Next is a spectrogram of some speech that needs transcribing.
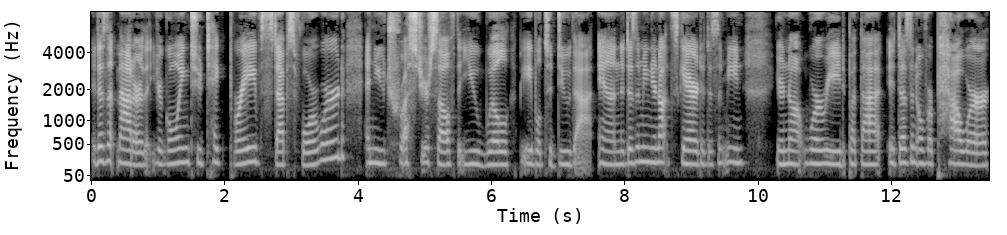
it doesn't matter, that you're going to take brave steps forward and you trust yourself that you will be able to do that. And it doesn't mean you're not scared. It doesn't mean you're not worried, but that it doesn't overpower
